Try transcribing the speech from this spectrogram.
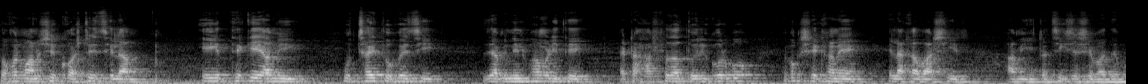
তখন মানসিক কষ্টেই ছিলাম। এর থেকে আমি উৎসাহিত হয়েছি যে আমি নীলফামারিতে একটা হাসপাতাল তৈরি করব এবং সেখানে এলাকাবাসীর আমি একটা চিকিৎসা সেবা দেব।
